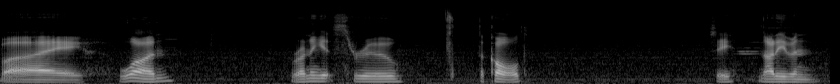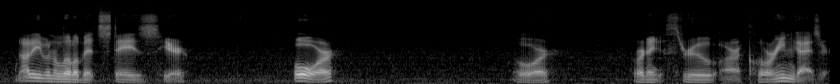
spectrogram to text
by, one, running it through the cold. See? Not even not even a little bit stays here. Or or running it through our chlorine geyser.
